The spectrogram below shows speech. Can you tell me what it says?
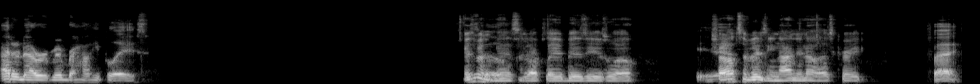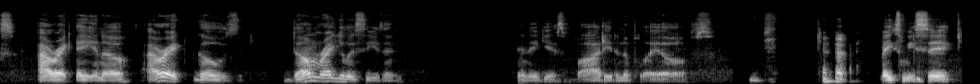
I do not remember how he plays. It's been a So- minute since I played Busy as well. Yeah, Shout out to Busy, nine to zero. That's great. facts. Iraq eight and oh. zero. Iraq goes dumb regular season, and it gets bodied in the playoffs. Makes me sick.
